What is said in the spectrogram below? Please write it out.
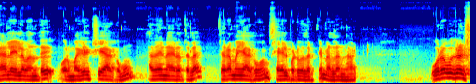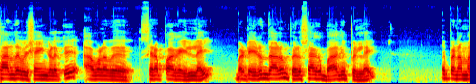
வேலையில் வந்து ஒரு மகிழ்ச்சியாகவும் அதே நேரத்தில் திறமையாகவும் செயல்படுவதற்கு நல்ல நாள். உறவுகள் சார்ந்த விஷயங்களுக்கு அவ்வளவு சிறப்பாக இல்லை. பட் இருந்தாலும் பெருசாக பாதிப்பில்லை இப்போ நம்ம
